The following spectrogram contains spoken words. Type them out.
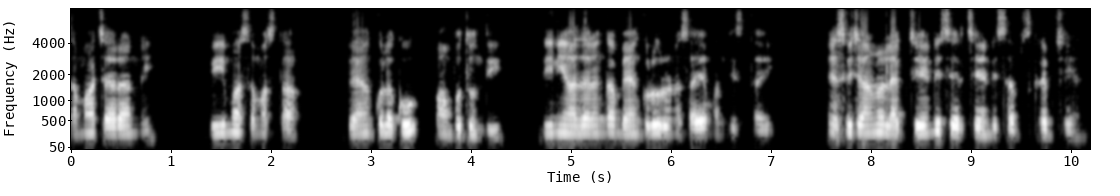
సమాచారాన్ని బీమా సంస్థ బ్యాంకులకు పంపుతుంది. దీని ఆధారంగా బ్యాంకులు రుణ సాయం అందిస్తాయి. ఎస్వి ఛానల్ను లైక్ చేయండి, షేర్ చేయండి, సబ్స్క్రైబ్ చేయండి.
